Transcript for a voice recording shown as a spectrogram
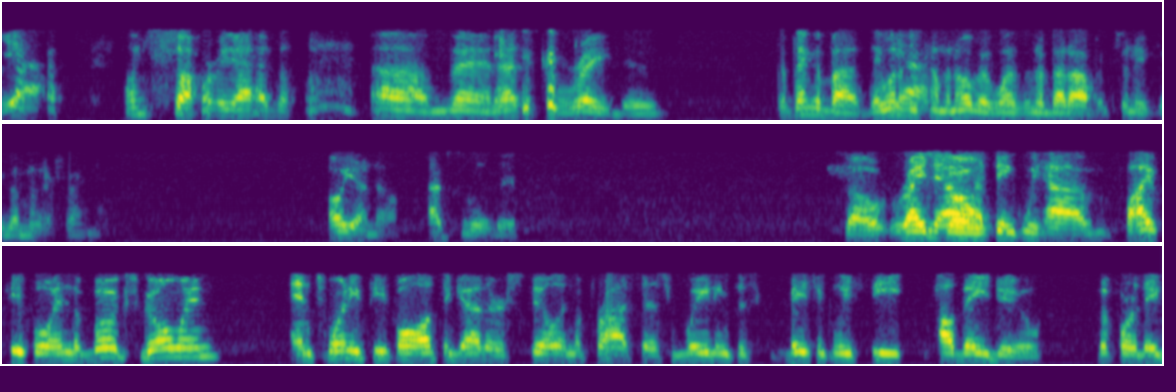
Yeah. I'm sorry, I had to. Oh man, that's great, dude. But think about it. They wouldn't yeah. be coming over if it wasn't a better opportunity for them and their family. Oh yeah, no, absolutely. So right now, so, I think we have five people in the books going, and 20 people altogether still in the process, waiting to basically see how they do before they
